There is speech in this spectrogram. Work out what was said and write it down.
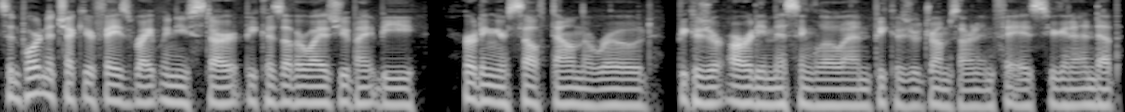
It's important to check your phase right when you start because otherwise you might be hurting yourself down the road because you're already missing low end because your drums aren't in phase. So you're going to end up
